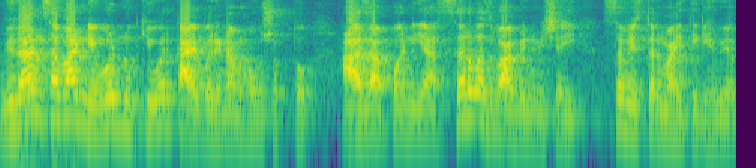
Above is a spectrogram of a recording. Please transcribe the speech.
विधानसभा निवडणुकीवर काय परिणाम होऊ शकतो? आज आपण या सर्वच बाबींविषयी सविस्तर माहिती घेऊयात.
